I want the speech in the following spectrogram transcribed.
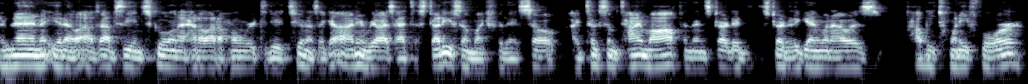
and then, you know, I was obviously in school and I had a lot of homework to do too. And I was like, oh, I didn't realize I had to study so much for this. So I took some time off and then started started again when I was probably 24.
